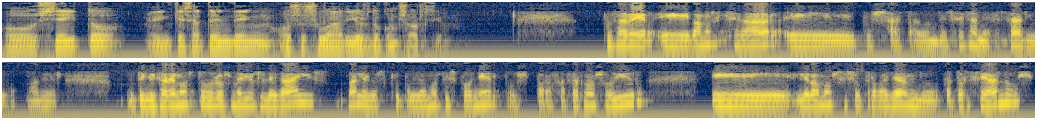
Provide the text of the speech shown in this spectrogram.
o xeito en que se atenden os usuarios do consorcio? Pois a ver, eh, vamos a chegar eh, pues hasta donde sea necesario. A ver, utilizaremos todos os medios legais, vale, os que podamos dispoñer pues, para facernos oír. Eh, levamos iso traballando 14 anos,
